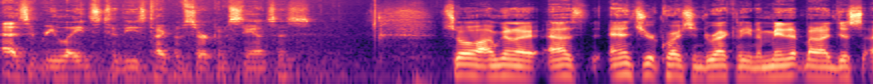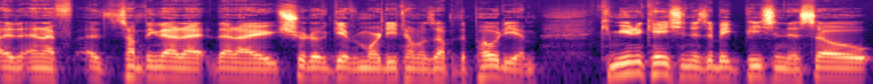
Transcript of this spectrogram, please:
as it relates to these type of circumstances? So I'm going to answer your question directly in a minute, but I just I, and it's something that I that I should have given more detail was up at the podium. Communication is a big piece in this. So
